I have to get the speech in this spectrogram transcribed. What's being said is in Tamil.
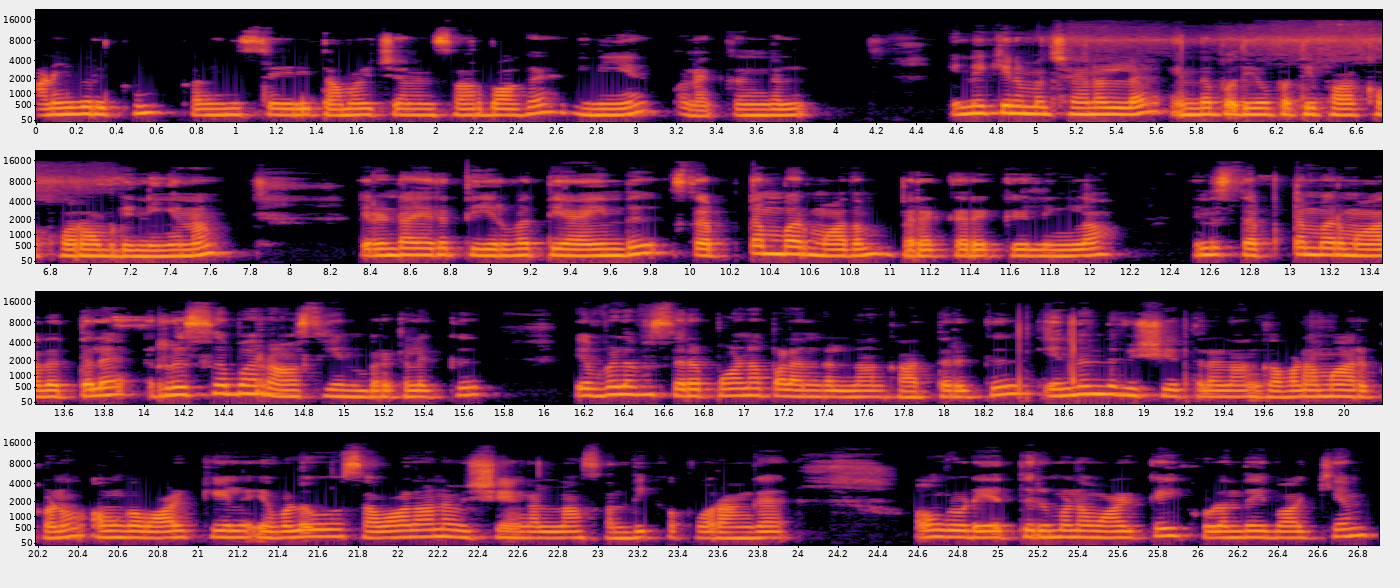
அனைவருக்கும் கவிஞர் டைரி தமிழ் சேனல் சார்பாக இனிய வணக்கங்கள். இன்றைக்கி நம்ம சேனலில் எந்த பதிவை பற்றி பார்க்க போகிறோம் அப்படின்னீங்கன்னா இரண்டாயிரத்தி இருபத்தி ஐந்து செப்டம்பர் மாதம் பிறக்க இருக்கு இல்லைங்களா? இந்த செப்டம்பர் மாதத்தில் ரிஷப ராசி என்பர்களுக்கு எவ்வளவு சிறப்பான பலன்கள்லாம் காத்திருக்கு எந்தெந்த விஷயத்துலலாம் கவனமாக இருக்கணும் அவங்க வாழ்க்கையில் எவ்வளவு சவாலான விஷயங்கள்லாம் சந்திக்க போகிறாங்க அவங்களுடைய திருமண வாழ்க்கை குழந்தை பாக்கியம்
